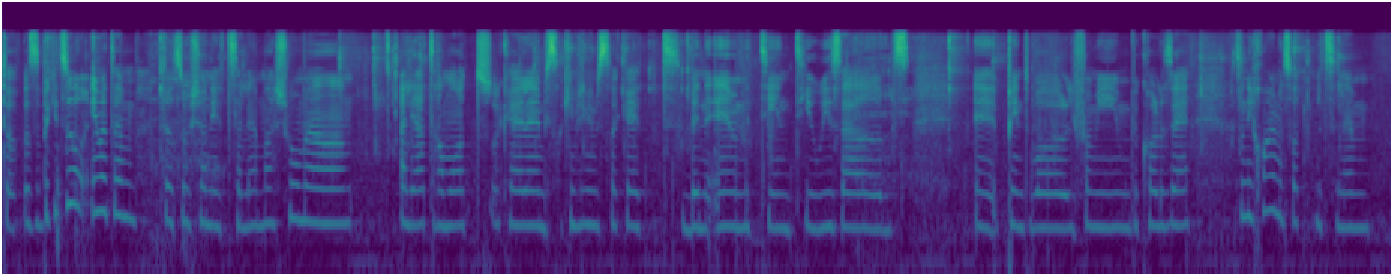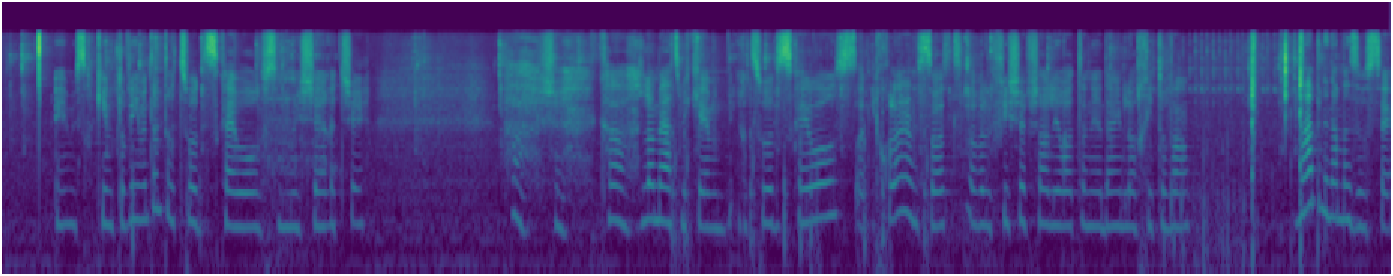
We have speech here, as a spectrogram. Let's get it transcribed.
טוב, אז בקיצור, אם אתם תרצו שאני אצלם משהו מהעליית רמות או כאלה, משחקים שאני משחקת, ביניהם TNT Wizards, Paintball לפעמים וכל זה, אז אני יכולה לנסות לצלם אה, משחקים טובים. אתם תרצו עוד SkyWars, אני משערת ש... שלא מעט מכם ירצו עוד SkyWars, אני יכולה לנסות, אבל כפי שאפשר לראות אני עדיין לא הכי טובה. מה הבן אדם הזה עושה?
